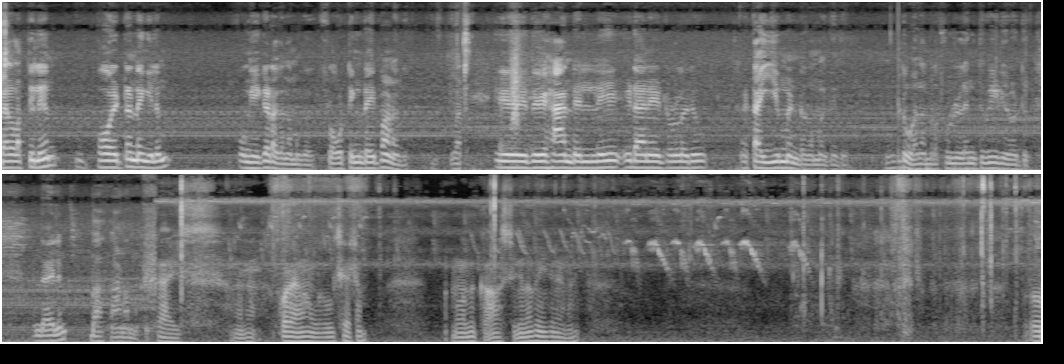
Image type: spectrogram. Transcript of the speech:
വെള്ളത്തിൽ പോയിട്ടുണ്ടെങ്കിലും പൊങ്ങി കിടക്കും നമുക്ക് ഫ്ലോട്ടിംഗ് ടൈപ്പാണിത് ഇത് ഹാൻഡിലിൽ ഇടാനായിട്ടുള്ളൊരു ടൈം ഉണ്ട് നമുക്കിത്. പോവാം. നമ്മുടെ ഫുൾ ലെങ്ത് വീഡിയോട്ട് എന്തായാലും ബാ കാണാം നമുക്ക്. ഗായ്സ് അങ്ങനെ കുറേ നാളുകൾക്ക് ശേഷം നമ്മളൊന്ന് കാസ്റ്റിങ്ങിന് റേഞ്ചിലാണ് ഓ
